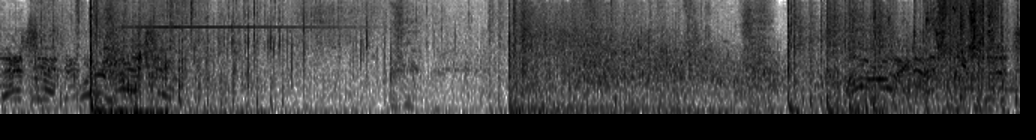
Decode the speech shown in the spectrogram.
That's it! We're advancing! Alright, let's get to the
